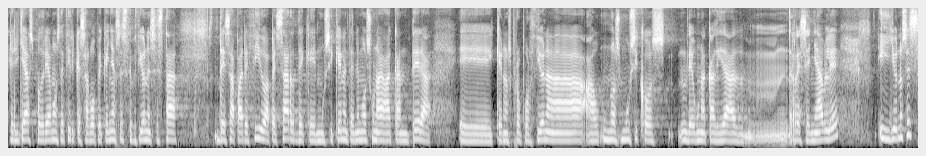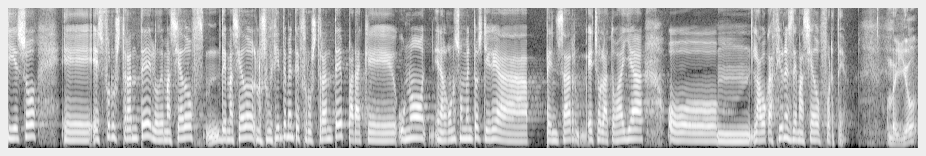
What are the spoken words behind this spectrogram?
el jazz podríamos decir que salvo pequeñas excepciones está desaparecido a pesar de que en Musiquene tenemos una cantera eh, que nos proporciona a unos músicos de una calidad reseñable. Y yo no sé si eso eh, es frustrante, lo demasiado, demasiado, lo suficientemente frustrante para que uno en algunos momentos llegue a pensar hecho la toalla o mm, la vocación es demasiado fuerte. Hombre, yo,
